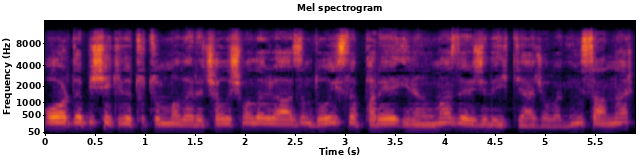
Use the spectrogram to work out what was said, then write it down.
orada bir şekilde tutunmaları, çalışmaları lazım. Dolayısıyla paraya inanılmaz derecede ihtiyacı olan insanlar,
